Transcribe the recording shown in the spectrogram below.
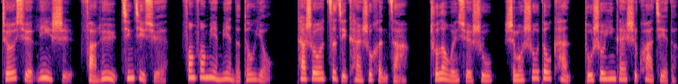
哲学、历史、法律、经济学，方方面面的都有。他说自己看书很杂，除了文学书，什么书都看。读书应该是跨界的，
